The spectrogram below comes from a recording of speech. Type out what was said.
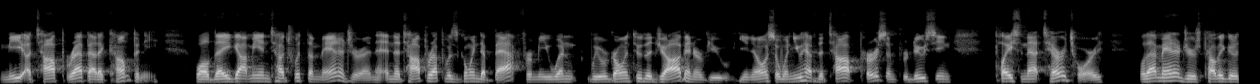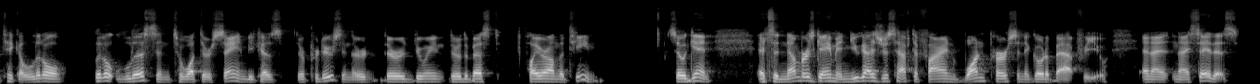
meet a top rep at a company. Well, they got me in touch with the manager and, and the top rep was going to bat for me when we were going through the job interview, you know. So when you have the top person producing place in that territory, well, that manager is probably going to take a little little listen to what they're saying because they're producing. They're they're doing they're the best player on the team. So again, it's a numbers game, and you guys just have to find one person to go to bat for you. And I and I say this,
